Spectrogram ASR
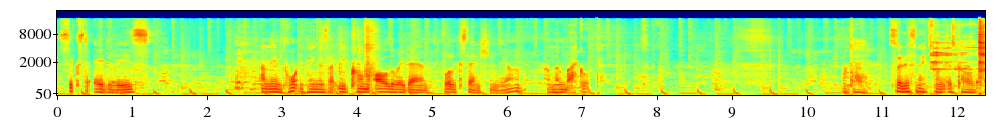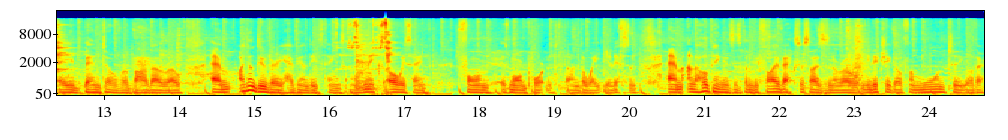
six to eight of these and the important thing is that you come all the way down, full extension of the arm, and then back up. Okay, so this next one is called a bent over barbell row. Um, I don't do very heavy on these things, and as Mick's always saying, form is more important than the weight you're lifting. Um, and the whole thing is, it's going to be five exercises in a row, and you literally go from one to the other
